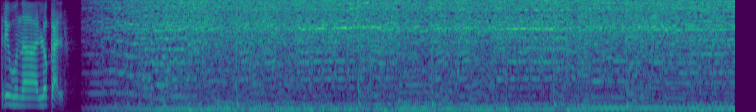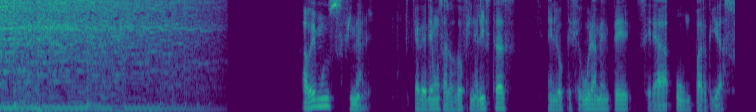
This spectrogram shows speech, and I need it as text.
Tribuna Local. Habemos final. Ya tenemos a los dos finalistas en lo que seguramente será un partidazo.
